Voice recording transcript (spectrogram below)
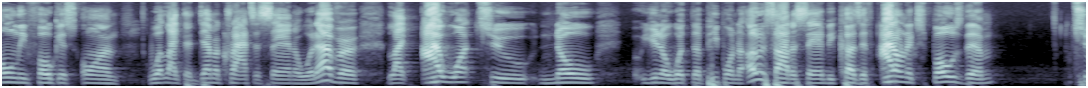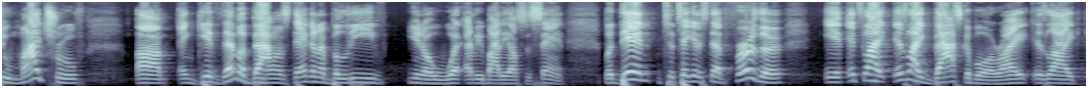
only focus on what like the Democrats are saying or whatever. Like I want to know, you know, what the people on the other side are saying because if I don't expose them to my truth um, and give them a balance, they're gonna believe you know what everybody else is saying. But then to take it a step further, it's like it's like basketball, right? It's like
